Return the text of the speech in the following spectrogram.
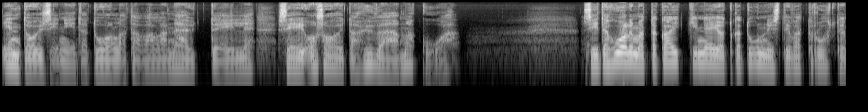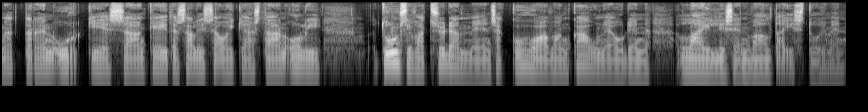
en toisi niitä tuolla tavalla näytteille. Se ei osoita hyvää makua. Siitä huolimatta kaikki ne, jotka tunnistivat ruhtinattaren urkkiessaan, keitä salissa oikeastaan oli, tunsivat sydämeensä kohoavan kauneuden laillisen valtaistuimen.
